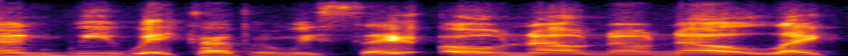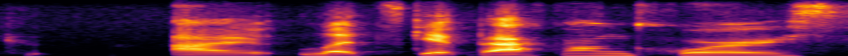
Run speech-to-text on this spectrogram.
and we wake up and we say oh no no no like i let's get back on course.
